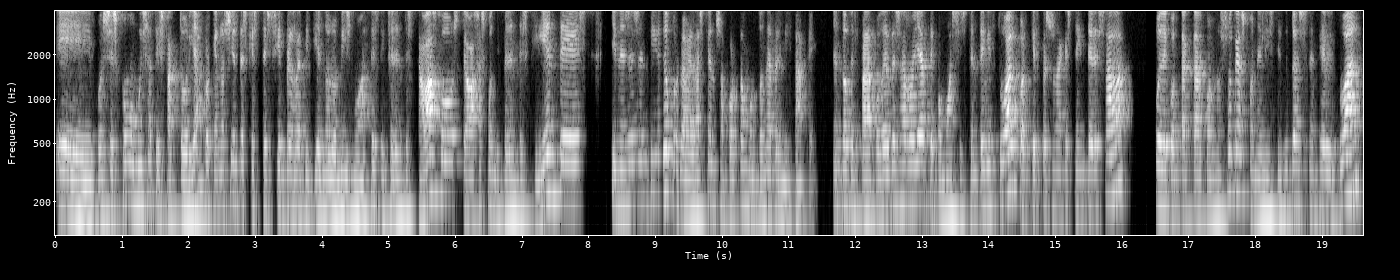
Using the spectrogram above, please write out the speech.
eh, pues es como muy satisfactoria porque no sientes que estés siempre repitiendo lo mismo, haces diferentes trabajos, trabajas con diferentes clientes y en ese sentido, pues la verdad es que nos aporta un montón de aprendizaje. Entonces, para poder desarrollarte como asistente virtual, cualquier persona que esté interesada puede contactar con nosotras, con el Instituto de Asistencia Virtual,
